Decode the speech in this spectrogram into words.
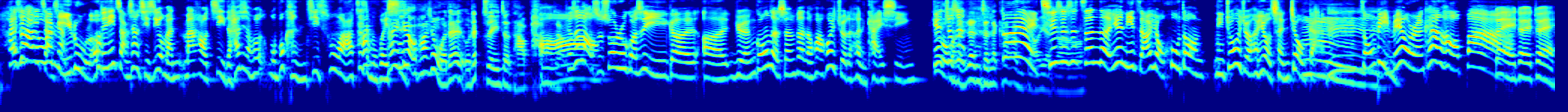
还是他又在迷路了？对，你长相其实又蛮蛮好记的，他就想说我不可能记错啊，这怎么回事？他应该有发现我在我在追着他跑。可是老实说，如果是以一个呃员工的身份的话，会觉得很开心，因为就是认真的看。对，其实是真的，因为你只要有互动，你就会觉得很有成就感，总比没有人看好吧？对对对。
